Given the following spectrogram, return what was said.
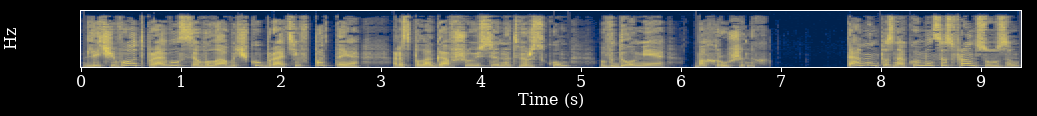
для чего отправился в лавочку братьев Пате, располагавшуюся на Тверском в доме Бахрушиных. Там он познакомился с французом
